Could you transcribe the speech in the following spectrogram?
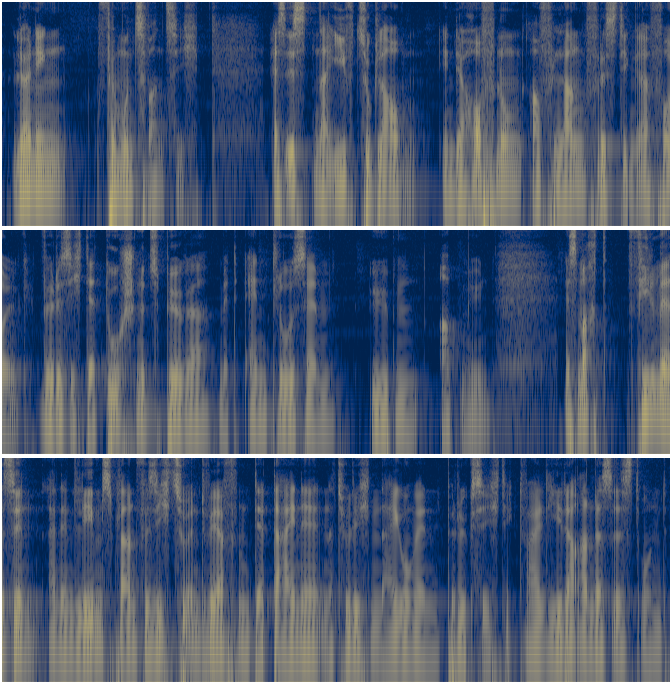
Learning 25. Es ist naiv zu glauben, in der Hoffnung auf langfristigen Erfolg würde sich der Durchschnittsbürger mit endlosem Üben abmühen. Es macht viel mehr Sinn, einen Lebensplan für sich zu entwerfen, der deine natürlichen Neigungen berücksichtigt, weil jeder anders ist und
